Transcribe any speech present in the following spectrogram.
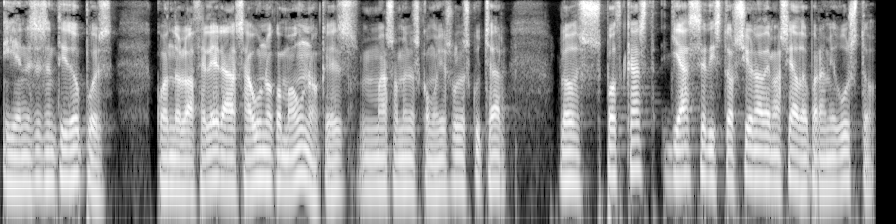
Y en ese sentido, pues cuando lo aceleras a 1,1, que es más o menos como yo suelo escuchar los podcasts, ya se distorsiona demasiado para mi gusto.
